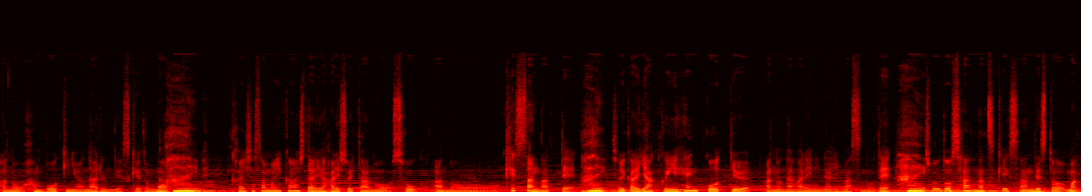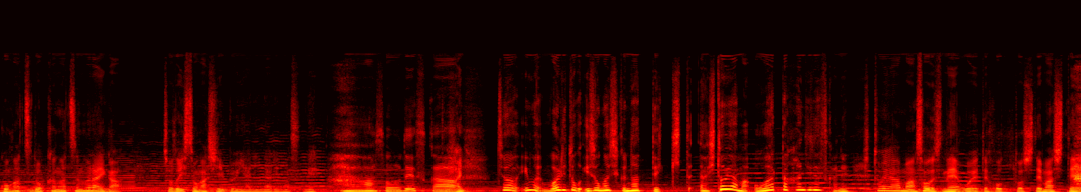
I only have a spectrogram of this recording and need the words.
あの繁忙期にはなるんですけども、はい、会社様に関してはやはりそういったあのそうあの決算があって、はい、それから役員変更っていうあの流れになりますので、ちょうど3月決算ですと、まあ、5月6か月ぐらいがちょうど忙しい分野になりますね。はあ、そうですか。はい、じゃあ今割と忙しくなってきた一山終わった感じですかね。一山そうですね終えてほっとしてまして、ね、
